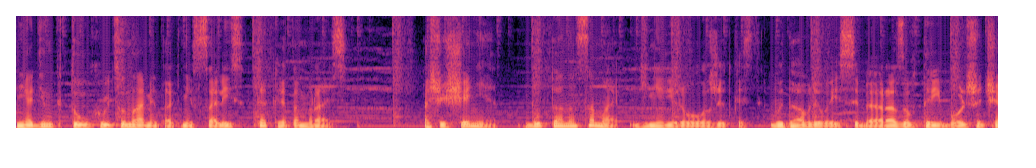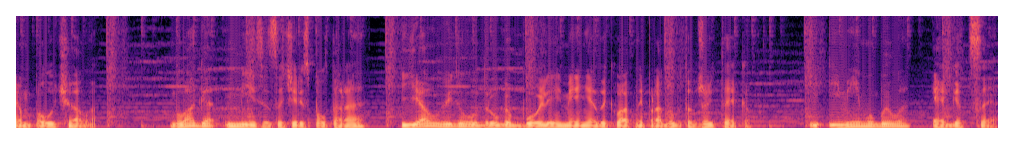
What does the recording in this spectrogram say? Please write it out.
ни один Ктулху и цунами так не ссались, как эта мразь. Ощущение, будто она сама генерировала жидкость, выдавливая из себя раза в три больше, чем получала. Благо, месяца через полтора я увидел у друга более-менее адекватный продукт от джойтеков, и имя ему было ЭГЦ.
